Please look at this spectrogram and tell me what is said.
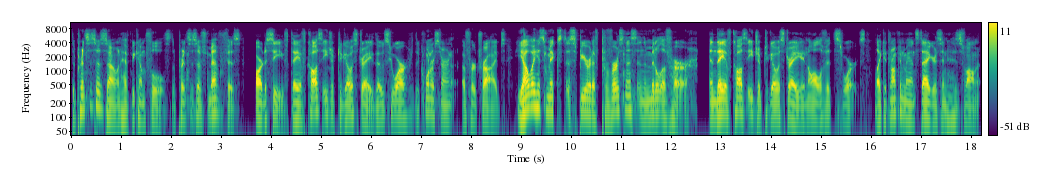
The princes of Zoan have become fools. The princes of Memphis are deceived. They have caused Egypt to go astray, those who are the cornerstone of her tribes. Yahweh has mixed a spirit of perverseness in the middle of her. And they have caused Egypt to go astray in all of its works, like a drunken man staggers in his vomit.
